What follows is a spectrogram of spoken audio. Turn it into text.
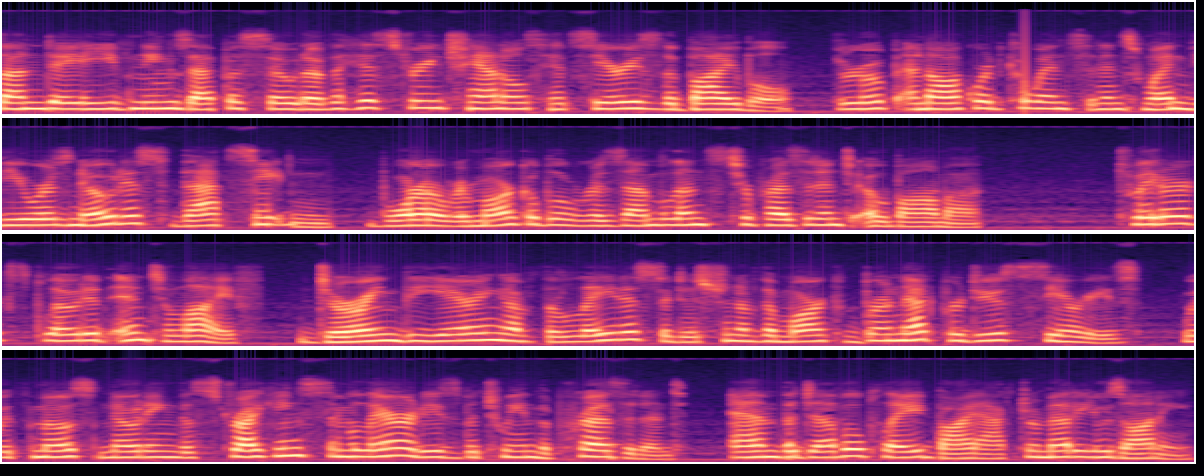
Sunday evening's episode of the History Channel's hit series The Bible, threw up an awkward coincidence when viewers noticed that Satan bore a remarkable resemblance to President Obama. Twitter exploded into life during the airing of the latest edition of the Mark Burnett-produced series, with most noting the striking similarities between the president and the devil played by actor Mehdi Hosseini.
